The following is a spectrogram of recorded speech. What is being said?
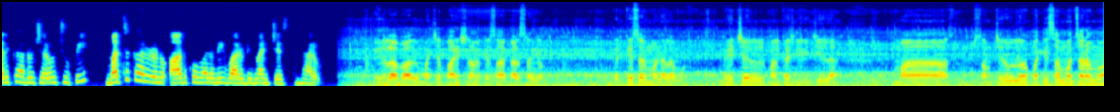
అధికారులు చొరవ చూపి మత్స్యకారులను ఆదుకోవాలని వారు డిమాండ్ చేస్తున్నారు. ఆదిలాబాద్ మత్స్య పారిశ్రామిక సహకార సంఘం గట్కేశ్వర్ మండలము మేడ్చల్ మల్కాజ్గిరి జిల్లా మా చెరువులో ప్రతి సంవత్సరము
